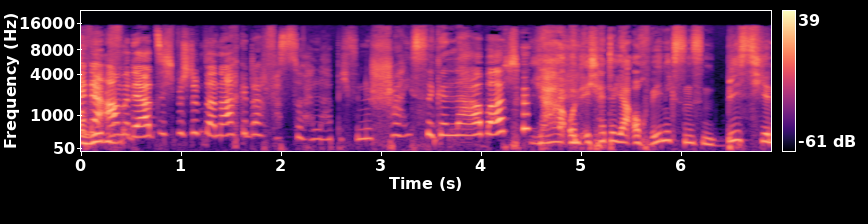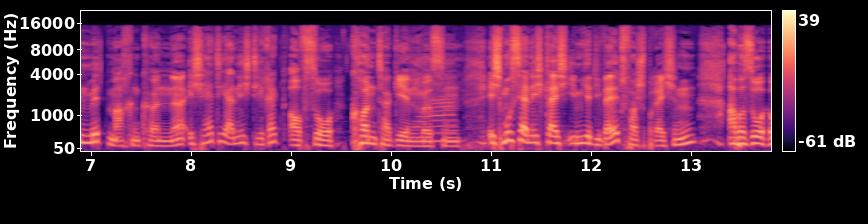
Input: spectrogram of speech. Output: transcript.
nein, der Arme, der hat sich bestimmt danach gedacht, was zur Hölle habe ich für eine Scheiße gelabert? Ja, und ich hätte ja auch wenigstens ein bisschen mitmachen können. Ne? Ich hätte ja nicht direkt auf so Konter gehen Ja. müssen. Ich muss ja nicht gleich ihm hier die Welt versprechen, aber so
